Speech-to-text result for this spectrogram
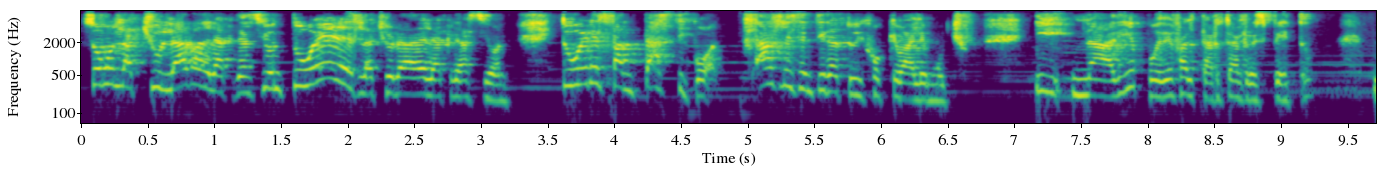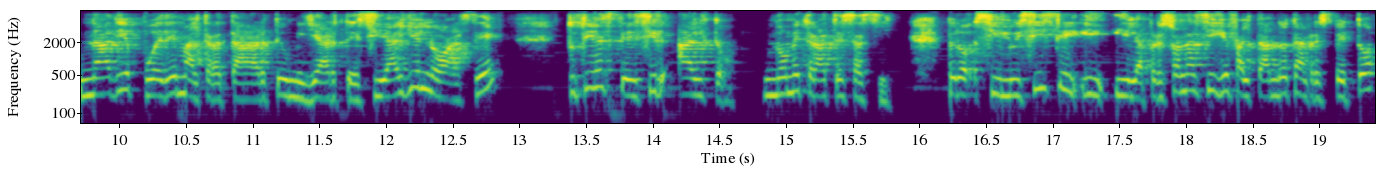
somos la chulada de la creación, tú eres la chulada de la creación, tú eres fantástico, hazle sentir a tu hijo que vale mucho. Y nadie puede faltarte al respeto, nadie puede maltratarte, humillarte. Si alguien lo hace, tú tienes que decir alto, no me trates así. Pero si lo hiciste y, la persona sigue faltándote al respeto,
